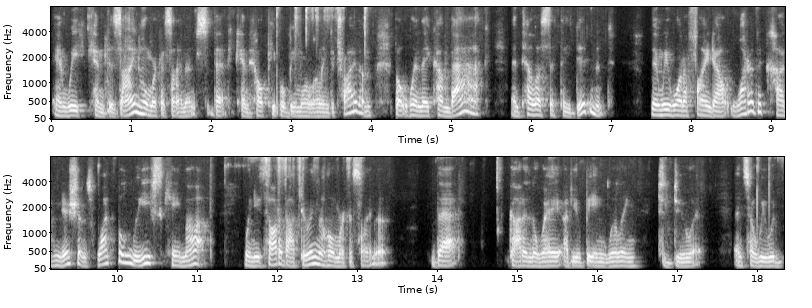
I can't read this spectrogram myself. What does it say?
and we can design homework assignments that can help people be more willing to try them. But when they come back and tell us that they didn't, then we want to find out what are the cognitions, what beliefs came up when you thought about doing the homework assignment that got in the way of you being willing to do it. And so we would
